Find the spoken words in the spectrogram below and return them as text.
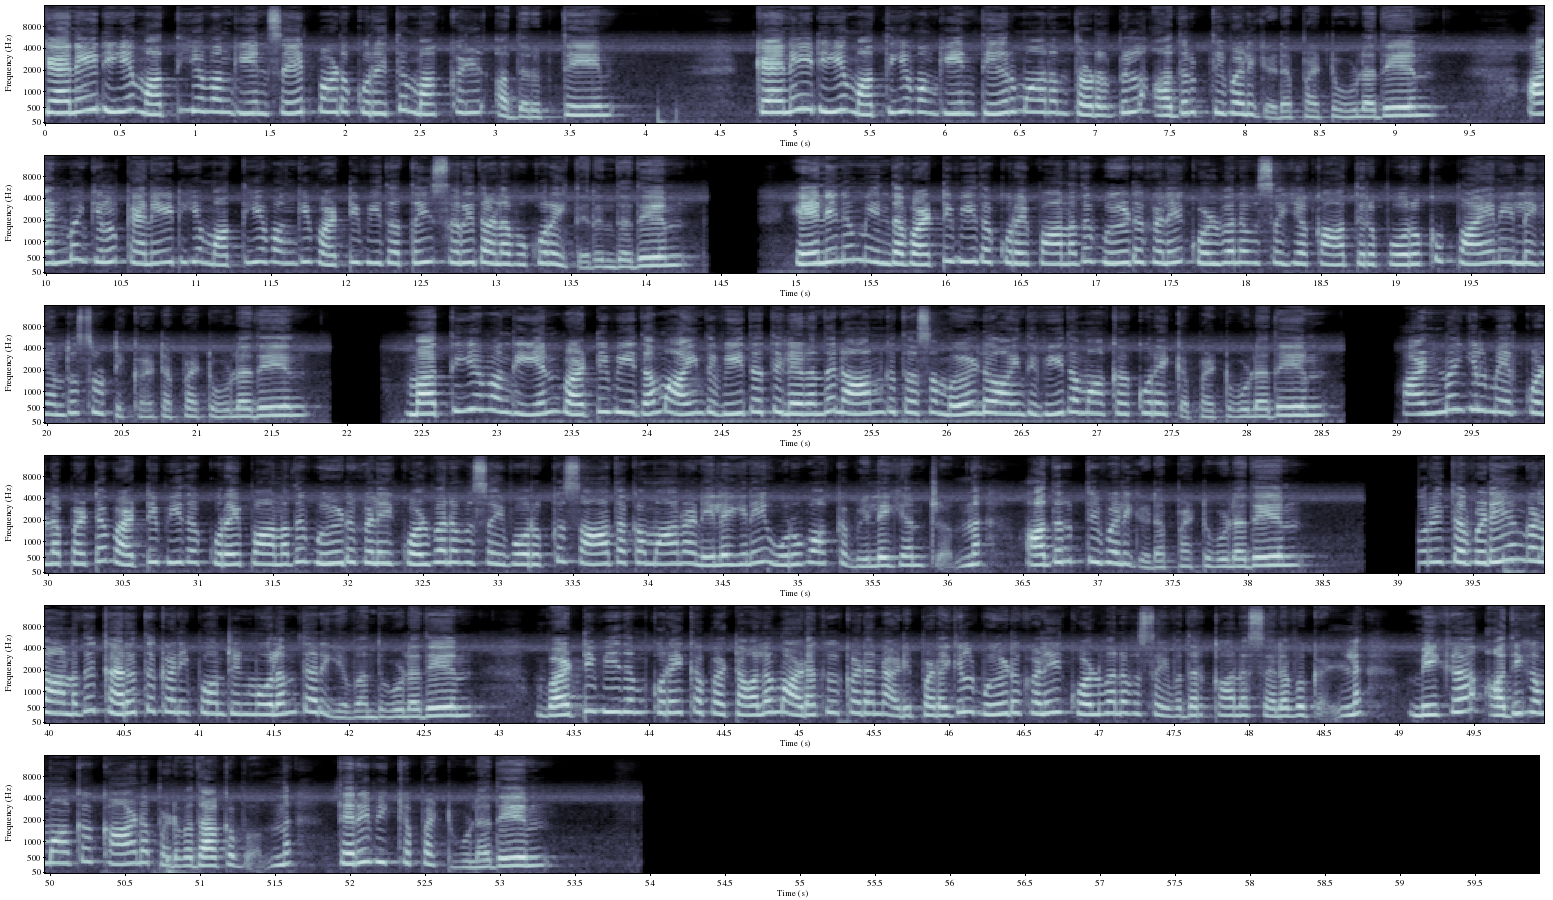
கனேடிய மத்திய வங்கியின் செயற்பாடு குறித்து மக்கள் அதிருப்தி. கனேடிய மத்திய வங்கியின் தீர்மானம் தொடர்பில் அதிருப்தி வெளியிடப்பட்டுள்ளது. அண்மையில் கனேடிய மத்திய வங்கி வட்டி வீதத்தை சிறிதளவு குறைத்திருந்தது. எனினும் இந்த வட்டி வீத குறைப்பானது வீடுகளை கொள்வனவு செய்ய காத்திருப்போருக்கு பயனில்லை என்று சுட்டிக்காட்டப்பட்டுள்ளது. மத்திய வங்கியின் வட்டி வீதம் ஐந்து வீதத்திலிருந்து நான்கு தசம் ஏழு ஐந்து வீதமாக குறைக்கப்பட்டுள்ளது. அண்மையில் மேற்கொள்ளப்பட்ட வட்டி வீத குறைப்பானது வீடுகளை கொள்வனவு செய்வோருக்கு சாதகமான நிலையினை உருவாக்கவில்லை என்றும் அதிருப்தி வெளியிடப்பட்டுள்ளது. குறித்த விடயங்களானது கருத்து கணிப்பொன்றின் மூலம் தெரிய வந்துள்ளது. வட்டி வீதம் குறைக்கப்பட்டாலும் அடகு கடன் அடிப்படையில் வீடுகளை கொள்வனவு செய்வதற்கான செலவுகள் மிக அதிகமாக காணப்படுவதாகவும் தெரிவிக்கப்பட்டுள்ளது.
